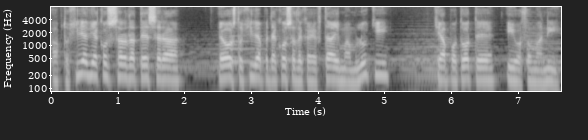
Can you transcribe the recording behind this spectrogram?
από το 1244 έως το 1517 οι Μαμλούκοι και από τότε οι Οθωμανοί.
